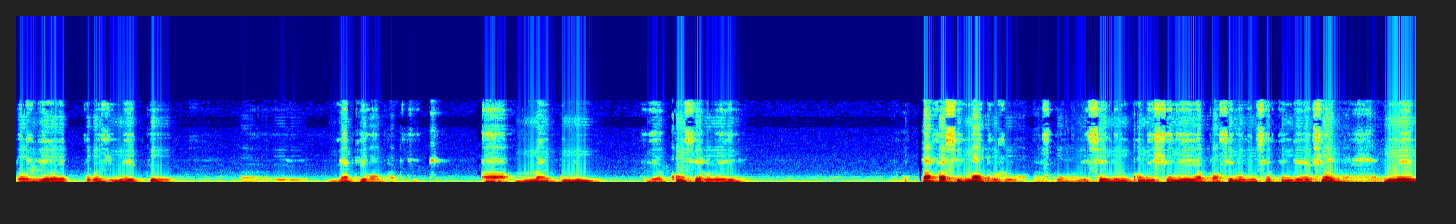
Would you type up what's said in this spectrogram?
Alors, je dirais, pour résumer, que euh, la chiropractique a maintenu et à conserver, pas facilement toujours, parce qu'on essaye de nous conditionner à penser dans une certaine direction, mais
